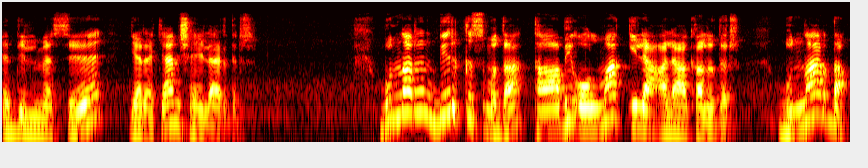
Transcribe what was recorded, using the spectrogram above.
edilmesi gereken şeylerdir. Bunların bir kısmı da tabi olmak ile alakalıdır. Bunlar da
